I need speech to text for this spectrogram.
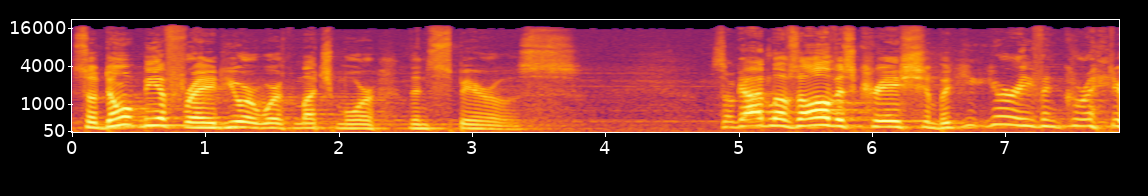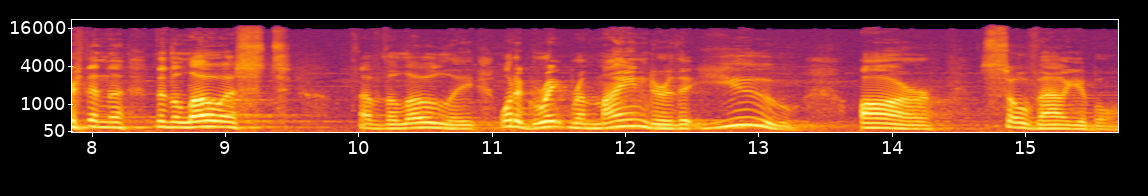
So don't be afraid, you are worth much more than sparrows. So God loves all of his creation, but you're even greater than the, than the lowest of the lowly. What a great reminder that you are so valuable.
